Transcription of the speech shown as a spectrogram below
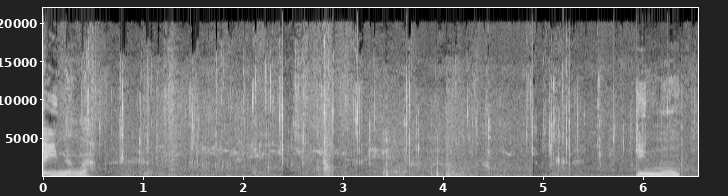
ตีนยังละกินหมูอื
